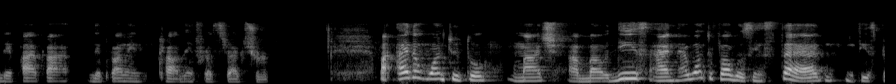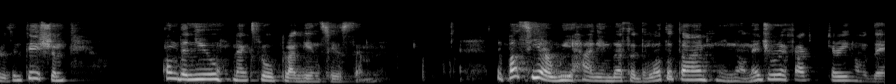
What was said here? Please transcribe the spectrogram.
the pipeline deployment in cloud infrastructure. But I don't want to talk much about this, and I want to focus instead in this presentation on the new Nextflow plugin system. The past year, we have invested a lot of time in a major refactoring of the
